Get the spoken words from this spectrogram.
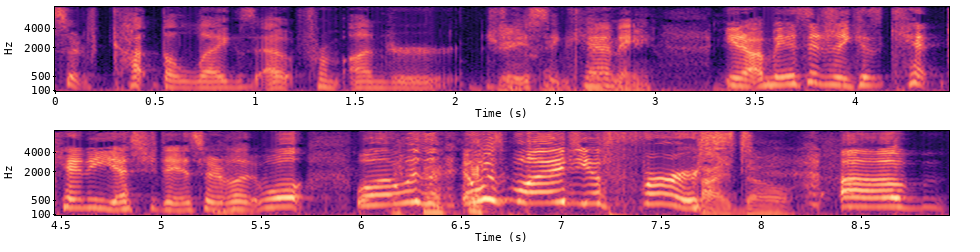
sort of cut the legs out from under Jason, Jason Kenny. Kenney. You know, I mean, it's interesting because Ken, Kenney yesterday is sort of like, well, well, it was it was my idea first. I know. Um,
